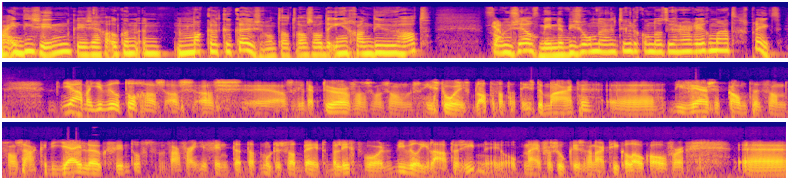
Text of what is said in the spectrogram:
Maar in die zin kun je zeggen ook een, een makkelijke keuze. Want dat was al de ingang die u had. Voor ja. uzelf minder bijzonder natuurlijk, omdat u haar regelmatig spreekt. Ja, maar je wilt toch als, als, als, uh, als redacteur van zo'n zo'n historisch blad, want dat is de Maarten, uh, diverse kanten van, van zaken die jij leuk vindt of waarvan je vindt dat dat moet dus wat beter belicht worden, die wil je laten zien. Op mijn verzoek is er een artikel ook over uh,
